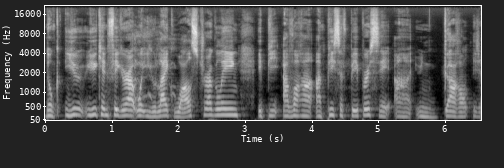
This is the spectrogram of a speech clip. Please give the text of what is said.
Donc, you, you can figure out what you like while struggling. Et puis, avoir un, un piece of paper, c'est un, une garantie,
